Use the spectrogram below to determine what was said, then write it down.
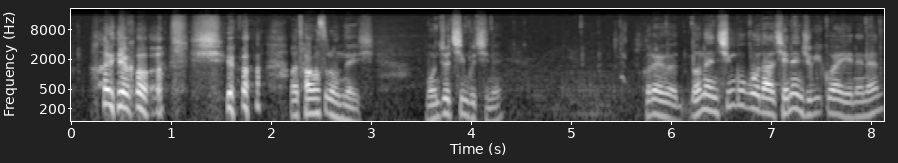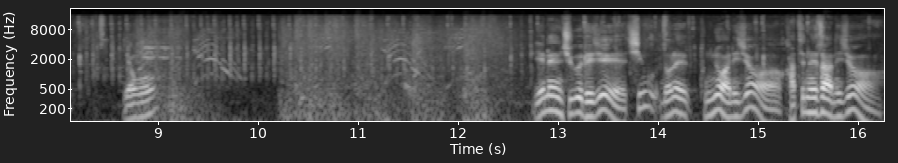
아니 이거 씨, 어, 당황스럽네 씨. 먼저 친구 치네 그래 그, 너넨 친구고 나 쟤넨 죽일 거야 얘네는. 영웅 얘네는 죽여도 되지? 친구 너네 동료 아니죠? 같은 회사 아니죠?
